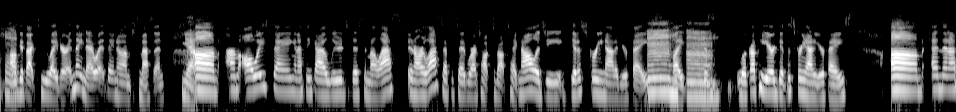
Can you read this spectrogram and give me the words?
Mhm. I'll get back to you later. And they know it. They know I'm just messing. yeah Um, I'm always saying, and I think I alluded to this in my last in our last episode where I talked about technology. Get a screen out of your face. like, Mhm. just look up here, get the screen out of your face. Um, and then I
